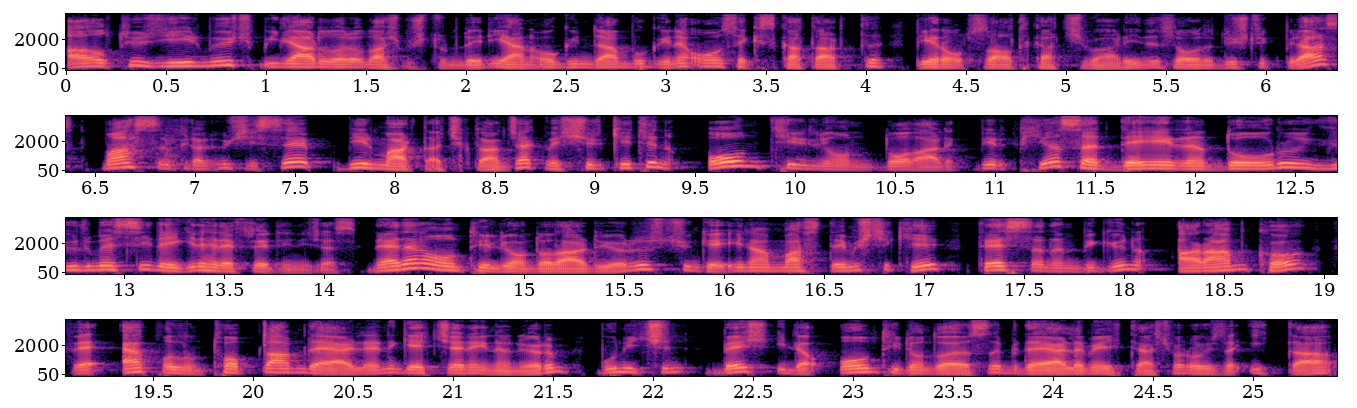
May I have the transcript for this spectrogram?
623 milyar dolara ulaşmış durumdaydı. Yani o günden bugüne 18 kat arttı. Bir yere 36 kat civarıydı. Sonra düştük biraz. Master Plan 3 ise 1 Mart'ta açıklanacak ve şirketin 10 trilyon dolarlık bir piyasa değerine doğru yürümesiyle ilgili hedefleri dinleyeceğiz. Neden 10 trilyon dolar diyoruz? Çünkü Elon Musk demişti ki Tesla'nın bir gün Aramco ve Apple'ın toplam değerlerini geçeceğine inanıyorum. Bunun için 5 ile 10 trilyon dolar arasında bir değerleme ihtiyaç var. O yüzden iddia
